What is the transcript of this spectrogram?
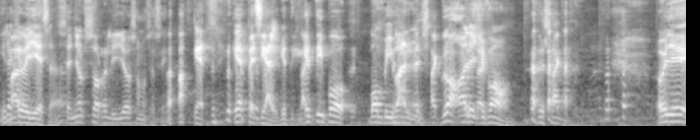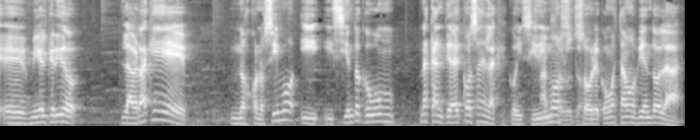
Mira qué belleza, ¿eh? Señor Sorrel y yo somos así. qué, qué especial, qué, qué tipo bombiván. Exacto. Exacto. Exacto. Oye, eh, Miguel querido, la verdad que nos conocimos y, y siento que hubo un- una cantidad de cosas en las que coincidimos Absoluto. sobre cómo estamos viendo la,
